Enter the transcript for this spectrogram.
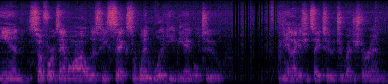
Ian? So, for example, how old is he? Six. When would he be able to begin? I guess you'd say to to register and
